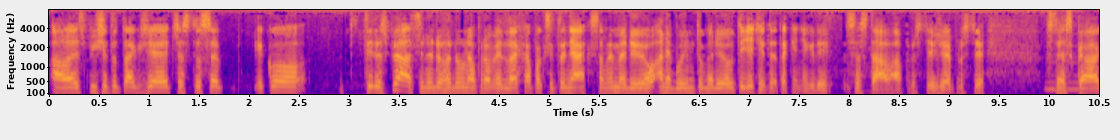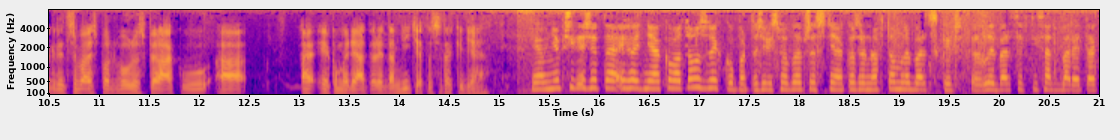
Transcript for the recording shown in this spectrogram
ale spíš je to tak, že často se jako ty dospěláci nedohodnou na pravidlech a pak si to nějak sami mediujou, anebo jim to mediujou ty děti. To taky někdy se stává, prostě, že prostě stezka, kde třeba je spod dvou dospěláků a, a jako mediátor je tam dítě, to se taky děje. Jo, mně přijde, že to je i hodně jako o tom zvyku, protože když jsme byli přesně jako zrovna v tom Liberci, Liberci v té Sadbary, tak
